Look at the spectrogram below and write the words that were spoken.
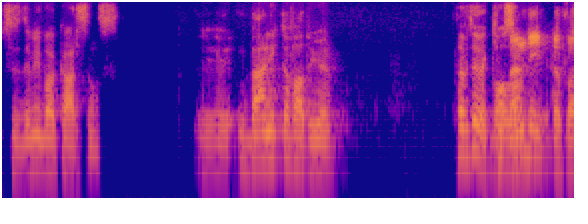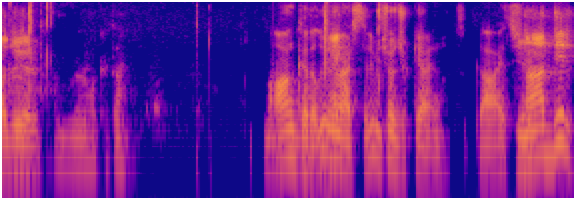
Siz de bir bakarsınız. Ee, ben ilk defa duyuyorum. Tabii tabii. Kimse Ben de ilk defa duyuyorum. Hakikaten. Ankaralı, Ne- üniversiteli bir çocuk yani. Gayet şey. Nadir,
